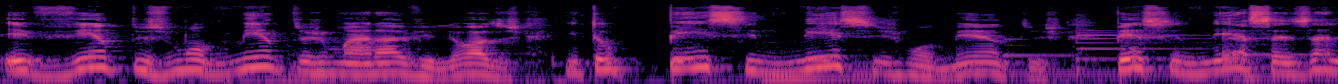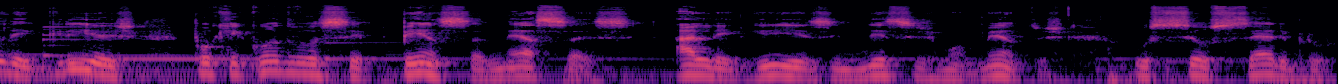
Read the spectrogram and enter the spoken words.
eventos, momentos maravilhosos. Então pense nesses momentos, pense nessas alegrias, porque quando você pensa nessas alegrias e nesses momentos, o seu cérebro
